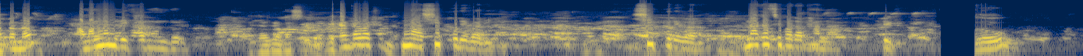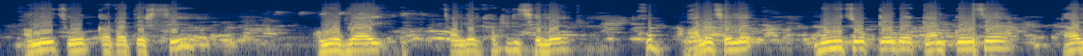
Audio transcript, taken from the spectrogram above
আপনার নাম? আমার নাম রেখা মন্ডল এখানকার বাসিন্দা? না শিবপুরে বাড়ি। শিবপুরে বাড়ি। নাগাছিপাড়া থানা। হ্যালো? আমি চোখ কাটাতে এসেছি। অনুপ রায় চাঁদের ঘাটের ছেলে, খুব ভালো ছেলে। বহু চোখ ক্যাম্পে ক্যাম্প করেছে। তার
